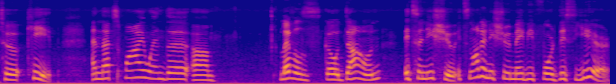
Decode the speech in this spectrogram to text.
to keep? And that's why when the um, levels go down, it's an issue. It's not an issue maybe for this year,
